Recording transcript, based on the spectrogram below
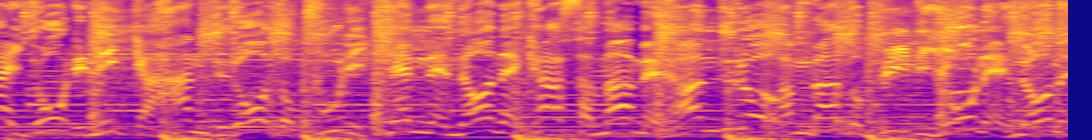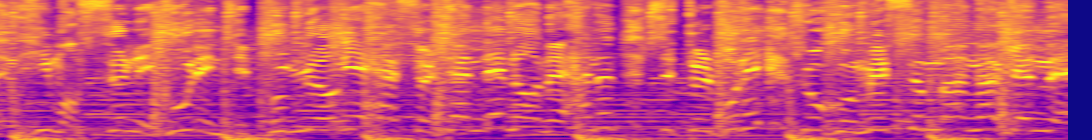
아이돌이니까 안 들어도 구리겠네. 너네 가사 맘에 안 들어. 안 봐도 비디오네. 너넨 힘없으니 구린지 분명히 했을 텐데 너네 하는 짓들 보니 조금 있으면 망하겠네.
